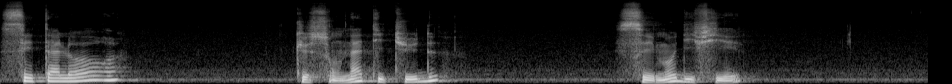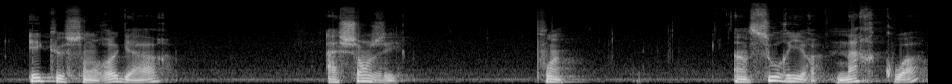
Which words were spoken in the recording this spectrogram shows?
C'est alors que son attitude s'est modifiée et que son regard a changé. Point. Un sourire narquois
